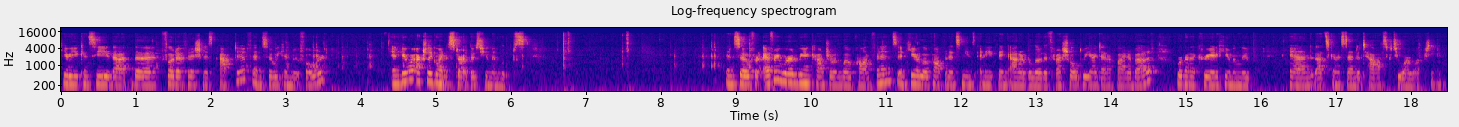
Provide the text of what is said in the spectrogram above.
here you can see that the flow definition is active and so we can move forward. And here we're actually going to start those human loops. And so for every word we encounter with low confidence, and here low confidence means anything at or below the threshold we identified above, we're going to create a human loop and that's going to send a task to our work team.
